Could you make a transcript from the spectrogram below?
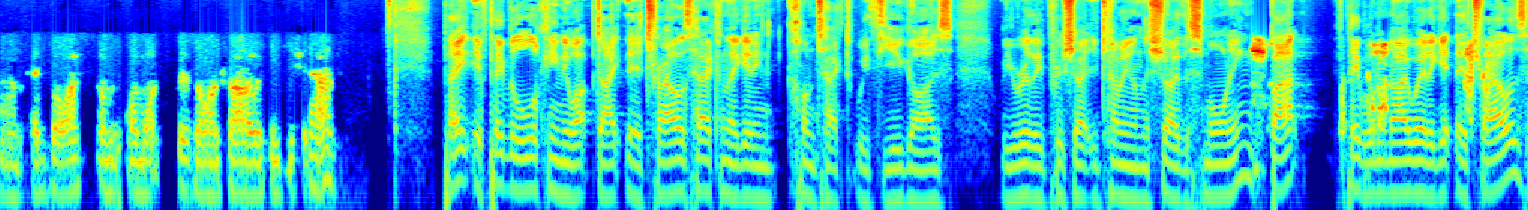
um, advice on, on what design trailer we think you should have. Pete, if people are looking to update their trailers, how can they get in contact with you guys? We really appreciate you coming on the show this morning. But if people want to know where to get their trailers,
